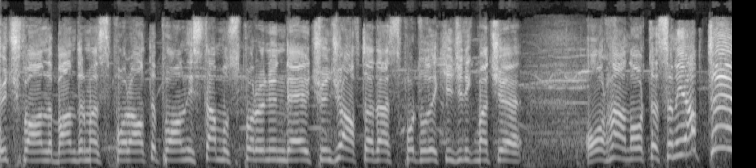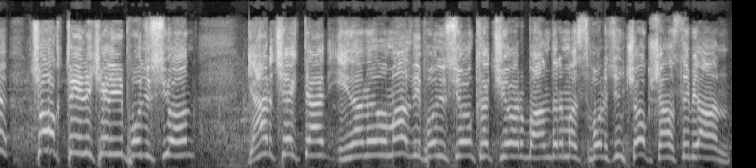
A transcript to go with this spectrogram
3 puanlı Bandırma Spor, 6 puanlı İstanbul Spor önünde. 3. haftada Spor Toto ikincilik maçı. Orhan ortasını yaptı. Çok tehlikeli bir pozisyon. Gerçekten inanılmaz bir pozisyon kaçıyor. Bandırma Spor için çok şanslı bir an.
